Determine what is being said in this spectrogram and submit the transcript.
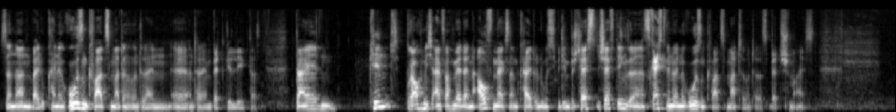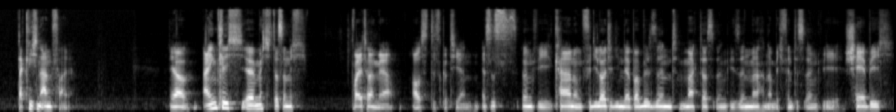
sondern weil du keine Rosenquarzmatte unter dein, äh, unter dein Bett gelegt hast. Dein Kind braucht nicht einfach mehr deine Aufmerksamkeit und du musst dich mit ihm beschäft- beschäftigen, sondern es reicht, wenn du eine Rosenquarzmatte unter das Bett schmeißt. Da krieg ich einen Anfall. Ja, eigentlich äh, möchte ich das auch nicht weiter mehr ausdiskutieren. Es ist irgendwie, keine Ahnung, für die Leute, die in der Bubble sind, mag das irgendwie Sinn machen, aber ich finde es irgendwie schäbig,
